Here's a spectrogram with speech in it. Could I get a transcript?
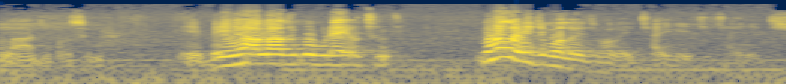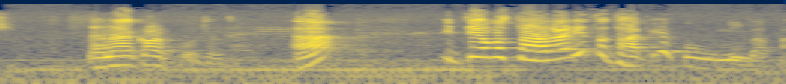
ଅଲାଜକୁ ସବୁ ଏ ବେହା ଅଲାଜକୁ ଗୁଡ଼ାଏ ଅଛନ୍ତି ଭଲ ହେଇଛି ଭଲ ହେଇଛି ଭଲ ହେଇଛି ଛାଇ ହେଇଛି ଛାଇ ହେଇଛି ନା କ'ଣ କହୁଛନ୍ତି ହଁ ଏତେ ଅବସ୍ଥା ହେଲାଣି ତଥାପି ହଉନି ବାପା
